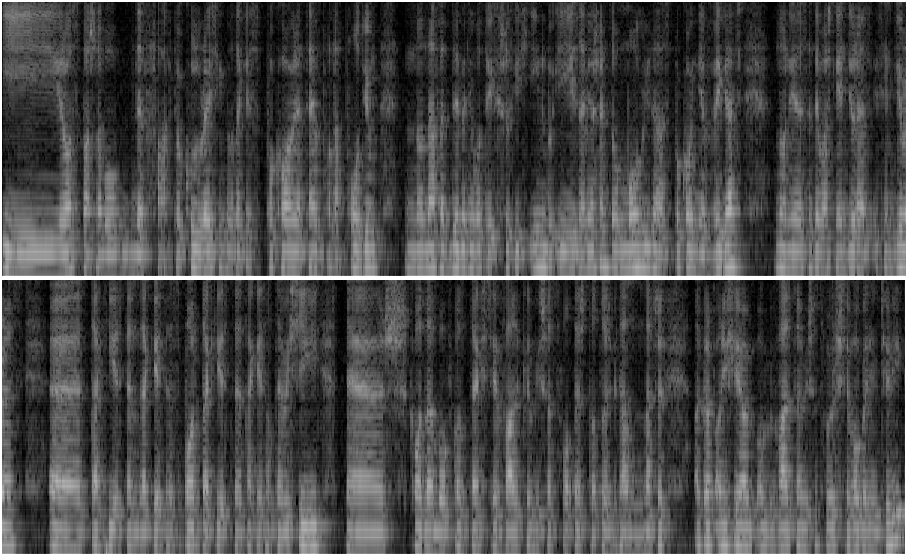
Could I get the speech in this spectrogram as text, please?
i rozpacz, no bo de facto Cool Racing miał takie spokojne tempo na podium, no nawet gdyby nie było tych wszystkich inb i zamieszań, to mogli teraz spokojnie wygrać, no niestety właśnie endurance is endurance, e, taki, jest ten, taki jest ten sport, taki jest, takie są te wyścigi, e, szkoda, bo w kontekście walki o mistrzostwo też to coś by tam, znaczy akurat oni się walce o mistrzostwo już się w ogóle nie liczyli,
